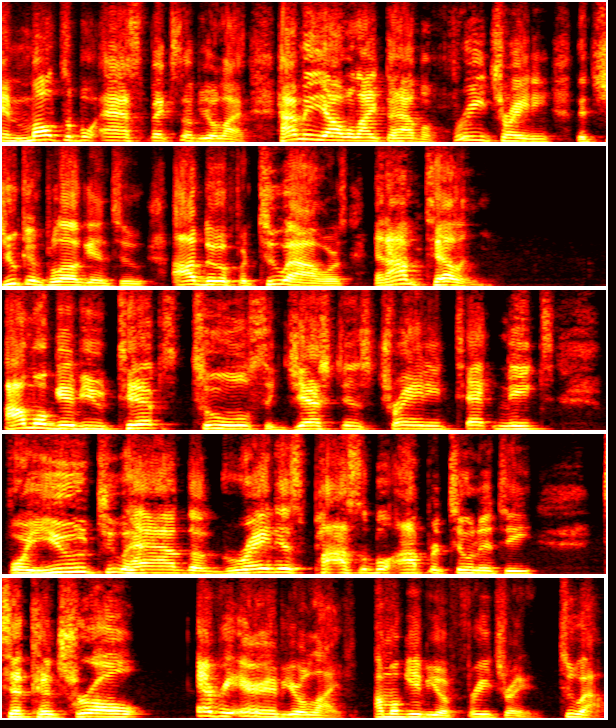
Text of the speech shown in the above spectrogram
in multiple aspects of your life. How many y'all would like to have a free training that you can plug into? I'll do it for two hours, and I'm telling you, I'm gonna give you tips, tools, suggestions, training techniques for you to have the greatest possible opportunity to control every area of your life. I'm gonna give you a free training, two hours,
